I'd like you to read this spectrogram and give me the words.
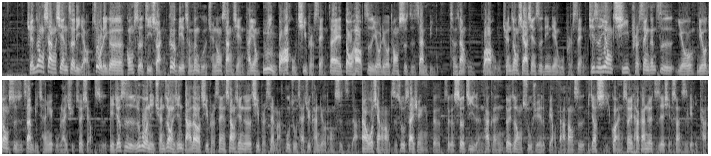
权重上限这里哦，做了一个公式的计算，个别成分股的权重上限，它用 min 刮弧七 percent，在逗号自由流通市值占比。乘上五刮弧，权重下限是零点五 percent。其实用七 percent 跟自由流动市值占比乘以五来取最小值，也就是如果你权重已经达到七 percent，上限就是七 percent 嘛，不足才去看流通市值啊。那我想啊，指数筛选的这个设计人，他可能对这种数学的表达方式比较习惯，所以他干脆直接写算式给你看。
